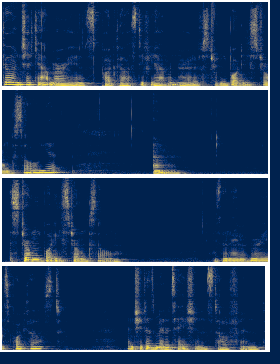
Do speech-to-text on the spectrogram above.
Go and check out Maria's podcast if you haven't heard of Strong Body, Strong Soul yet. Um, Strong Body, Strong Soul is the name of Maria's podcast. And she does meditation stuff and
